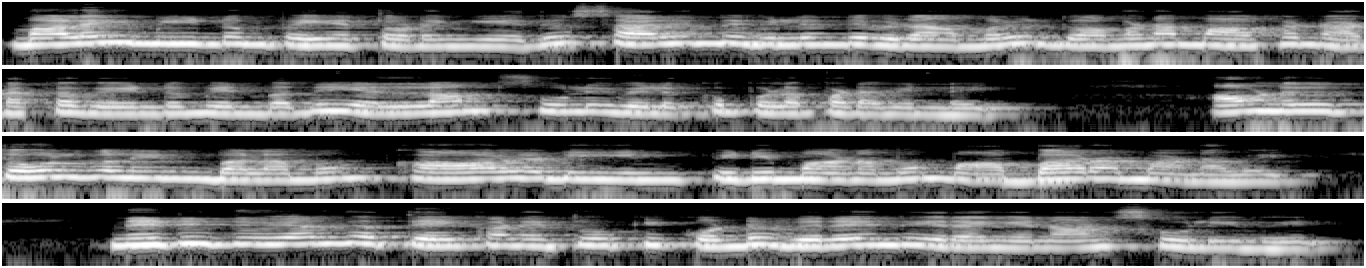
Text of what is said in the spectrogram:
மழை மீண்டும் பெய்யத் தொடங்கியது. சரிந்து விழுந்து விடாமல் கவனமாக நடக்க வேண்டும் என்பது எல்லாம் சூழிவேலுக்கு புலப்படவில்லை. அவனது தோள்களின் பலமும் காலடியின் பிடிமானமும் அபாரமானவை. நெடிதுயர்ந்த தேக்கனை தூக்கி கொண்டு விரைந்து இறங்கினான் சூழிவேல்.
